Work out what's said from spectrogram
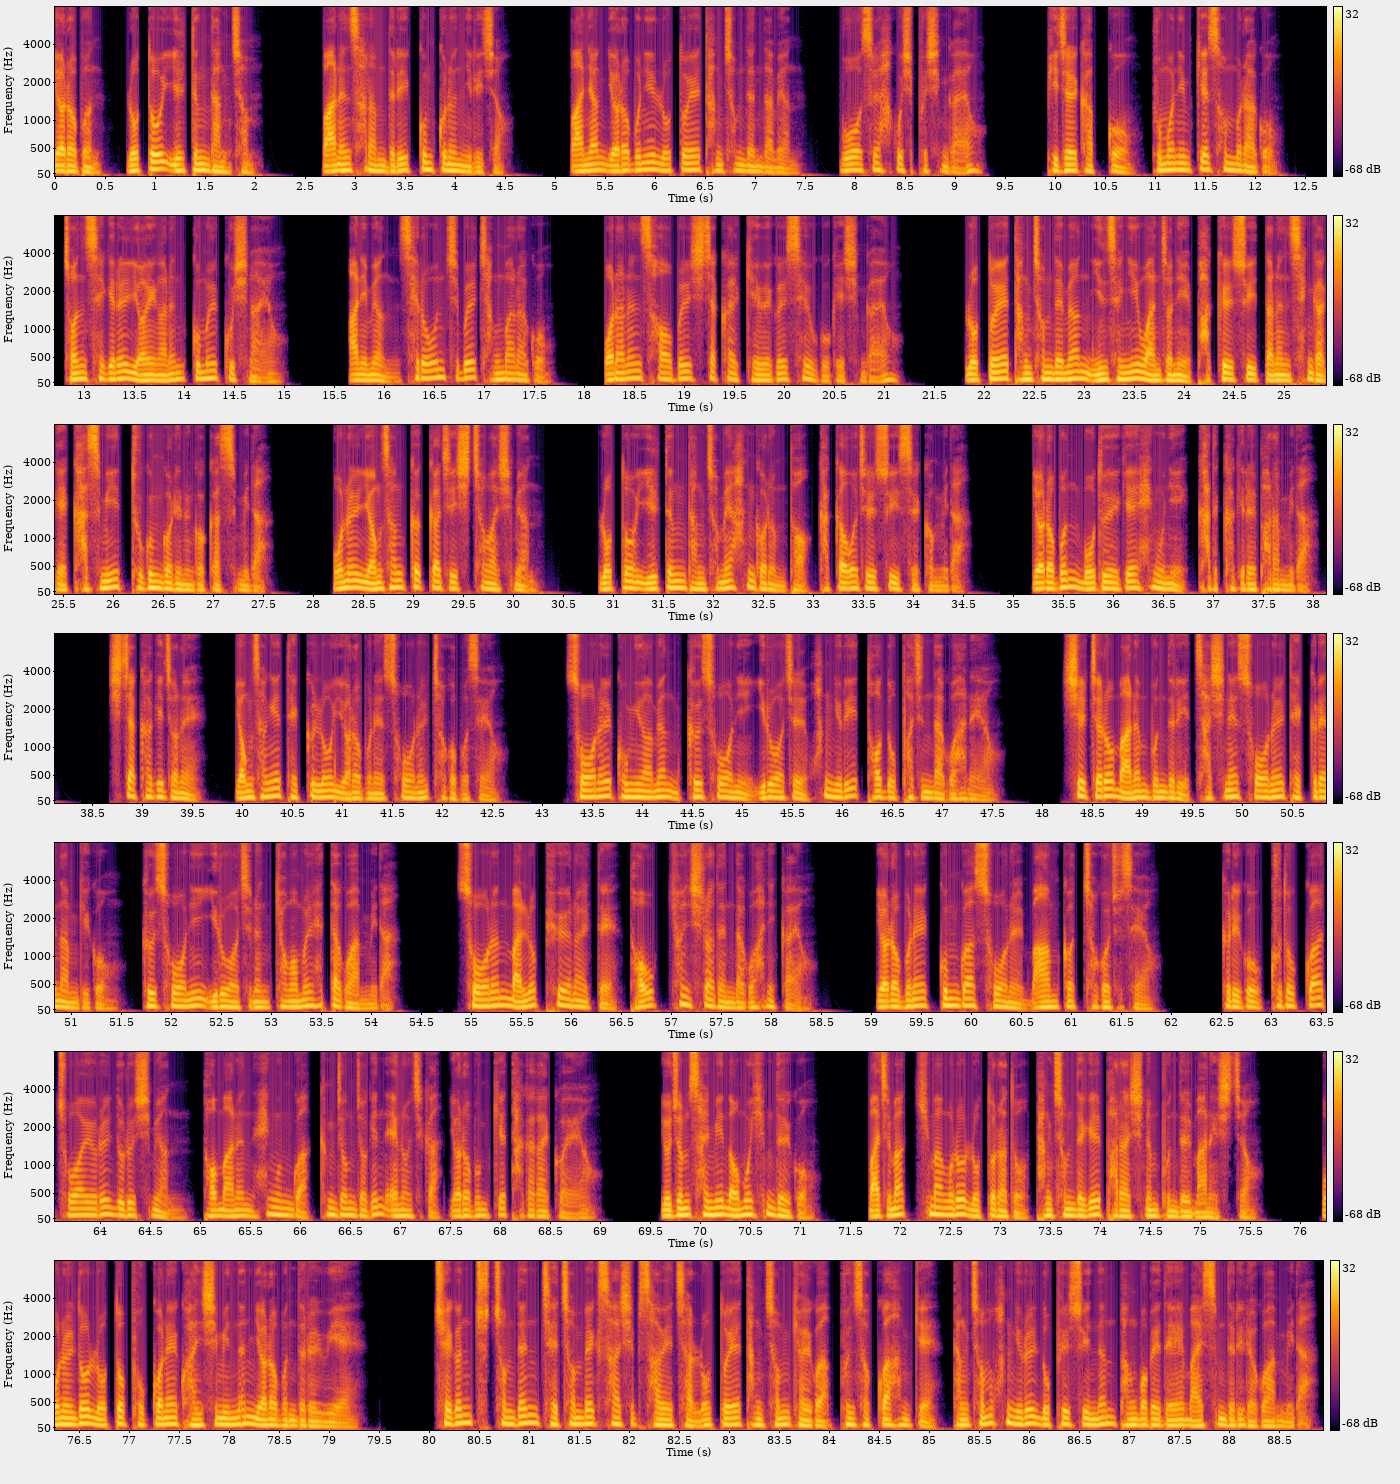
여러분, 로또 1등 당첨. 많은 사람들이 꿈꾸는 일이죠. 만약 여러분이 로또에 당첨된다면 무엇을 하고 싶으신가요? 빚을 갚고 부모님께 선물하고 전 세계를 여행하는 꿈을 꾸시나요? 아니면 새로운 집을 장만하고 원하는 사업을 시작할 계획을 세우고 계신가요? 로또에 당첨되면 인생이 완전히 바뀔 수 있다는 생각에 가슴이 두근거리는 것 같습니다. 오늘 영상 끝까지 시청하시면 로또 1등 당첨에 한 걸음 더 가까워질 수 있을 겁니다. 여러분 모두에게 행운이 가득하기를 바랍니다. 시작하기 전에 영상의 댓글로 여러분의 소원을 적어보세요. 소원을 공유하면 그 소원이 이루어질 확률이 더 높아진다고 하네요. 실제로 많은 분들이 자신의 소원을 댓글에 남기고 그 소원이 이루어지는 경험을 했다고 합니다. 소원은 말로 표현할 때 더욱 현실화된다고 하니까요. 여러분의 꿈과 소원을 마음껏 적어주세요. 그리고 구독과 좋아요를 누르시면 더 많은 행운과 긍정적인 에너지가 여러분께 다가갈 거예요. 요즘 삶이 너무 힘들고 마지막 희망으로 로또라도 당첨되길 바라시는 분들 많으시죠? 오늘도 로또 복권에 관심 있는 여러분들을 위해 최근 추첨된 제1144회차 로또의 당첨 결과 분석과 함께 당첨 확률을 높일 수 있는 방법에 대해 말씀드리려고 합니다.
